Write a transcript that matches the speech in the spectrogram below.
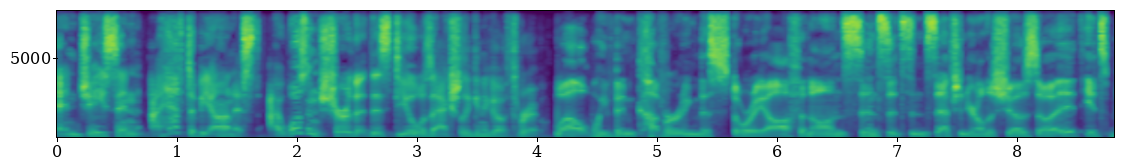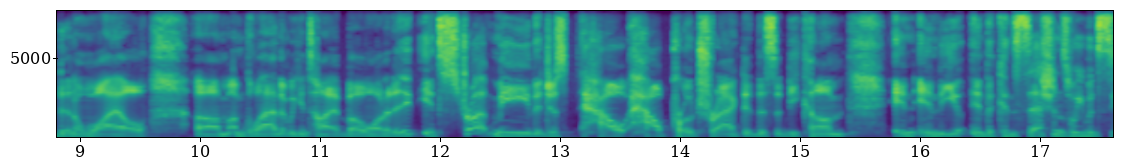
And Jason, I have to be honest, I wasn't sure that this deal was actually going to go through. Well, we've been covering this story off and on since its inception here on the show, so it, has been a while. Um, I'm glad that we can tie a bow on it. it. It struck me that just how how protracted this had become in in the in the concessions we would see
